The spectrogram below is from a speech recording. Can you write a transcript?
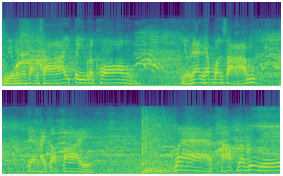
เหวี่ยงมาทางฝั่งซ้าย ตีประคอง เหนียวแน่นครับบอล3แก้ไขกลับไปแม่ทับครับลูกนี้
